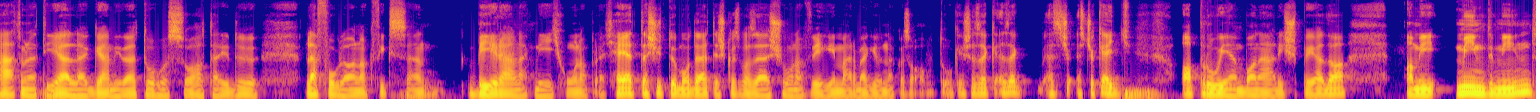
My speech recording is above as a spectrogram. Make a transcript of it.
átmeneti jelleggel, mivel túl hosszú a határidő, lefoglalnak fixen, bérelnek négy hónapra egy helyettesítő modellt, és közben az első hónap végén már megjönnek az autók. És ezek, ezek, ez, ez csak egy apró ilyen banális példa, ami mind-mind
